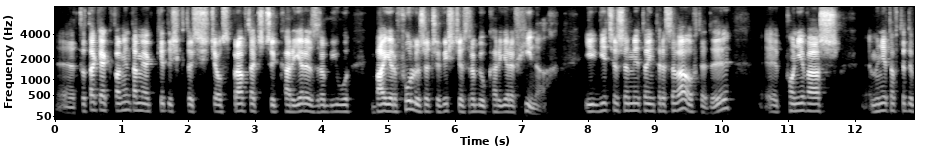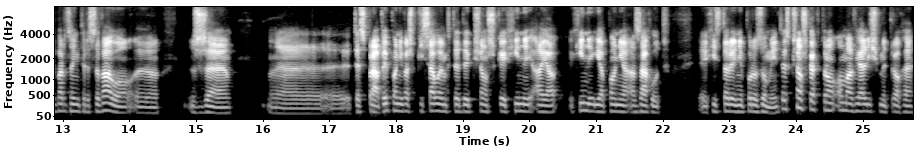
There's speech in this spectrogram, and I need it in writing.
E, To tak jak pamiętam, jak kiedyś ktoś chciał sprawdzać, czy karierę zrobił Bayer Full, rzeczywiście zrobił karierę w Chinach. I wiecie, że mnie to interesowało wtedy, e, ponieważ mnie to wtedy bardzo interesowało, e, że e, te sprawy, ponieważ pisałem wtedy książkę Chiny, a ja, Chiny i Japonia, a Zachód, e, historię nieporozumień. To jest książka, którą omawialiśmy trochę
